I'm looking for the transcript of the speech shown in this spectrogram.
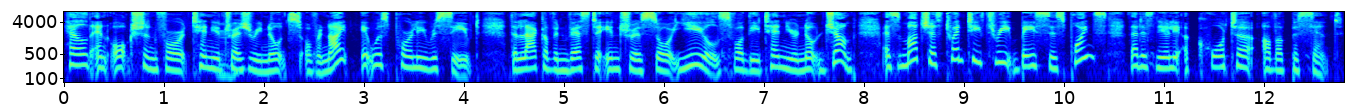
held an auction for 10 year mm. Treasury notes overnight. It was poorly received. The lack of investor interest saw yields for the 10 year note jump as much as 23 basis points. That is nearly a quarter of a percent.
